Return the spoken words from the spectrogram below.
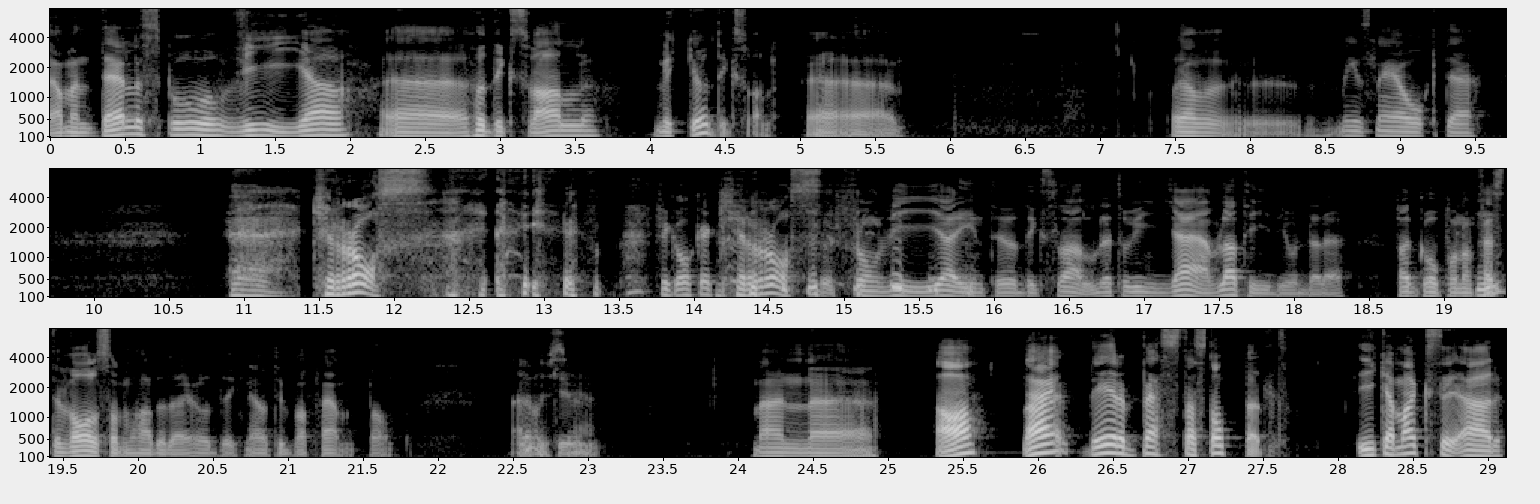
ja, men Delsbo, Via, eh, Hudiksvall. Mycket Hudiksvall. Eh, och jag minns när jag åkte eh, cross. Fick åka cross från Via in till Hudiksvall. Det tog en jävla tid gjorde det. För att gå på någon Mm. festival som de hade där i Hudik när jag typ var 15. Det var kul. ser. Men eh, ja, nej, det är det bästa stoppet. Ica Maxi är,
